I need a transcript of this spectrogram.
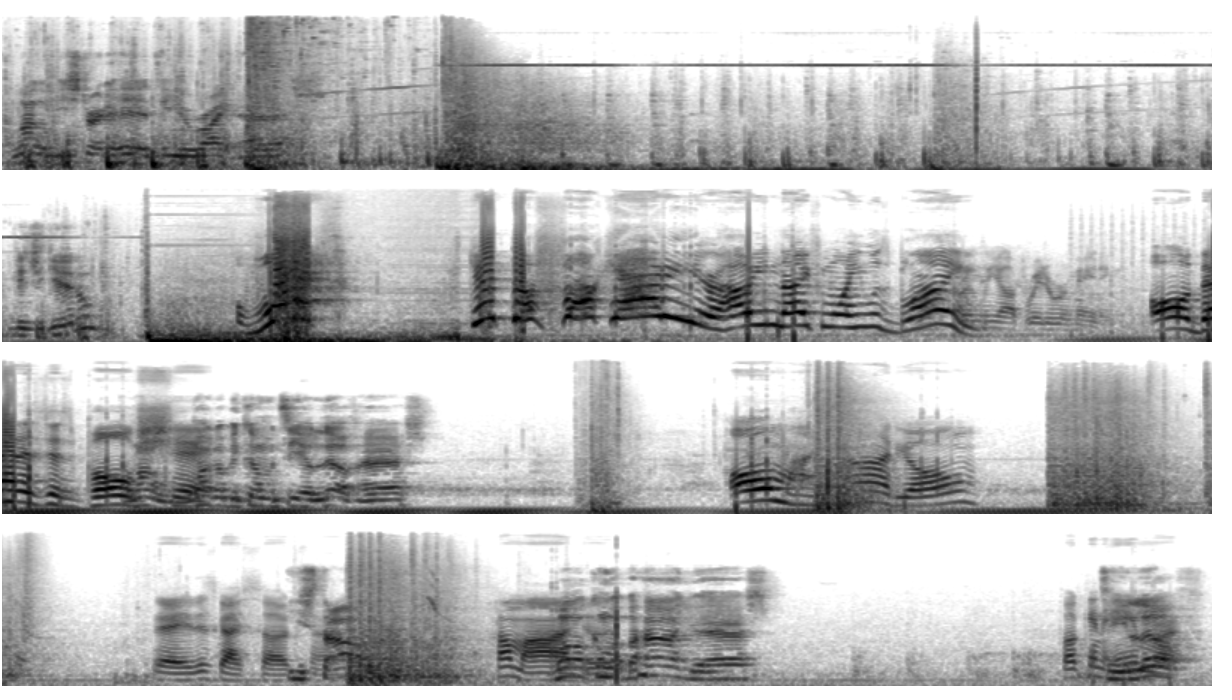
I'm not gonna be straight ahead to your right, Ash. Did you get him? What? Get the fuck out of here! How he knifed me while he was blind? Friendly operator remaining. Oh, that is just One, bullshit. one gonna be coming to your left, Ash. Oh my god, yo. Hey, this guy sucks. You man. stalled. Come One on, gonna come up behind you, Ash. Fucking To your left.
